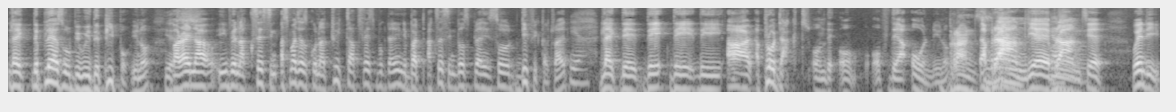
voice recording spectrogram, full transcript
like the players will be with the people, you know? Yes. But right now, even accessing, as much as kuna Twitter, Facebook, na but accessing those players is so difficult, right? Yeah. Like they, they, they, they are a product on the, on, of their own, you know? Brands. A brand, Brand, yeah, yeah. brands, yeah. Wendy,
